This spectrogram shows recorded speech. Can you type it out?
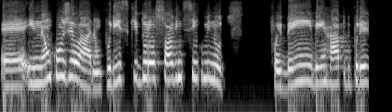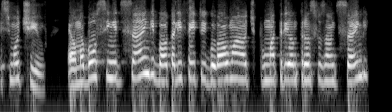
é, e não congelaram, por isso que durou só 25 minutos. Foi bem, bem rápido por esse motivo. É uma bolsinha de sangue, bota ali feito igual uma, tipo, uma transfusão de sangue,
